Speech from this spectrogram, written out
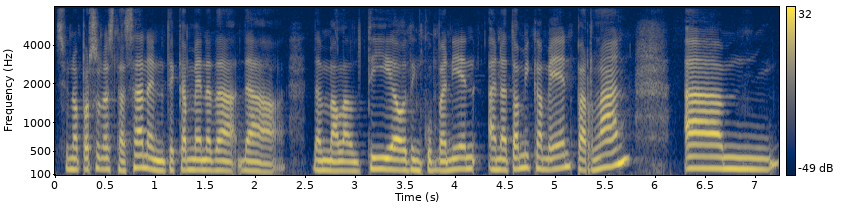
si una persona està sana i no té cap mena de, de, de malaltia o d'inconvenient anatòmicament parlant, um,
